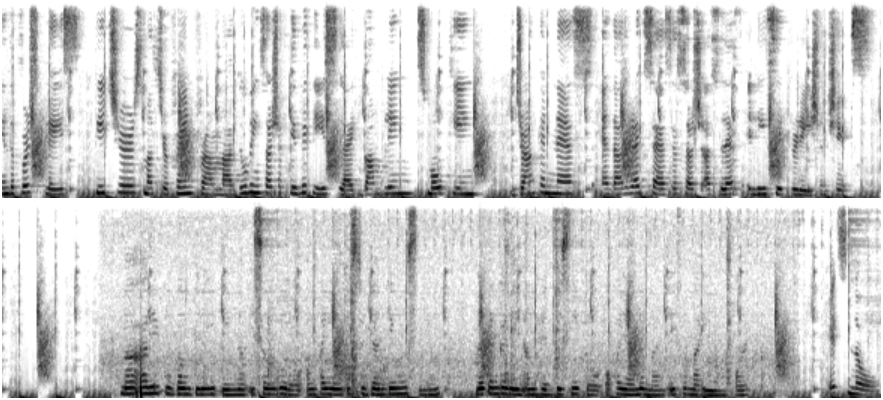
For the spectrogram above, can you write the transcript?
in the first place, teachers must refrain from uh, doing such activities like gambling, smoking, drunkenness, and other excesses such as less illicit relationships. Maaari po bang pilitin ng isang guro ang kanyang estudyanteng Muslim na tanggalin ang headdress nito o kaya naman ay kumain ng pork? It's no.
